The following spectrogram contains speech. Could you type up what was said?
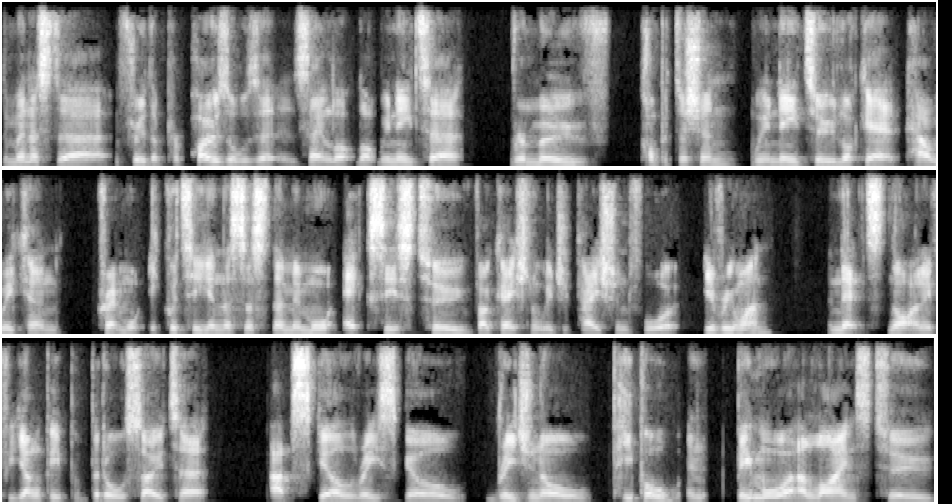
the minister, through the proposals, is saying, look, look, we need to remove competition. We need to look at how we can create more equity in the system and more access to vocational education for everyone. And that's not only for young people, but also to upskill, reskill regional people and be more aligned to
